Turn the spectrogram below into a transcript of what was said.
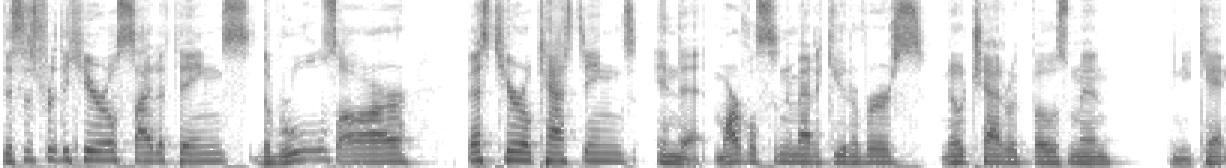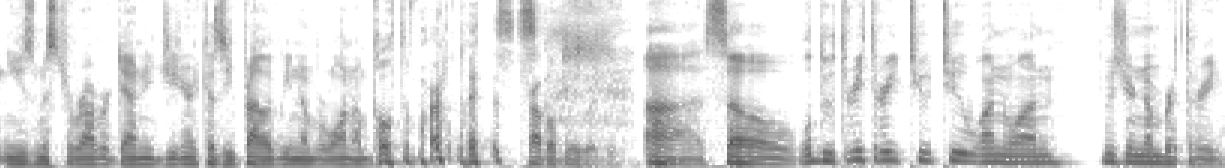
this is for the hero side of things. The rules are best hero castings in the Marvel Cinematic Universe, no Chadwick Boseman. And you can't use Mr. Robert Downey Jr. because he'd probably be number one on both of our lists. Probably would be. Uh, so we'll do three, three, two, two, one, one. Who's your number three?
